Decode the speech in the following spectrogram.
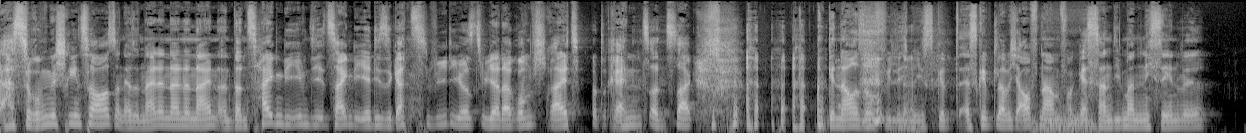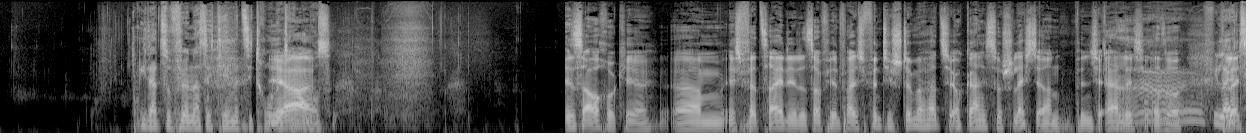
hast du rumgeschrien zu Hause? Und er so, nein, nein, nein, nein, nein. Und dann zeigen die ihm, die, zeigen die ihr diese ganzen Videos, wie er da rumschreit und rennt und sagt, genau so fühle ich mich. Es gibt, es gibt, glaube ich, Aufnahmen von gestern, die man nicht sehen will, die dazu führen, dass ich Tee mit Zitrone Ja. trinken muss. Ist auch okay. Ähm, ich verzeih dir das auf jeden Fall. Ich finde, die Stimme hört sich auch gar nicht so schlecht an, bin ich ehrlich. Also vielleicht vielleicht,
